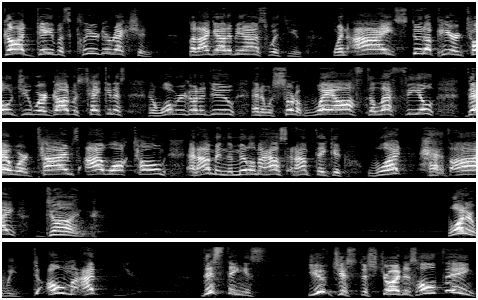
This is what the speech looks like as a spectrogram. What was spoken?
God gave us clear direction, but I got to be honest with you when I stood up here and told you where God was taking us and what we were going to do, and it was sort of way off the left field, there were times I walked home and I'm in the middle of my house and I'm thinking, what have I done? What are we? Do- oh my! I, this thing is. You've just destroyed this whole thing.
